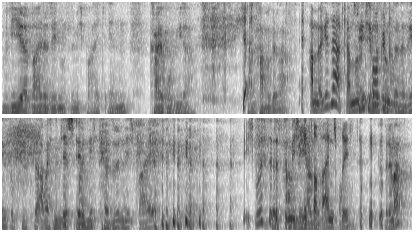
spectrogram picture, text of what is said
Wir beide sehen uns nämlich bald in Kairo wieder. Ja. Dann haben wir gesagt. Haben wir gesagt, haben Das wir fehlt hier ein bisschen auf deiner Sehnsuchtsliste, aber ich nehme Das das mal nicht persönlich, weil Ich wusste, das dass du mich eh ja drauf so ansprichst. Bitte was?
